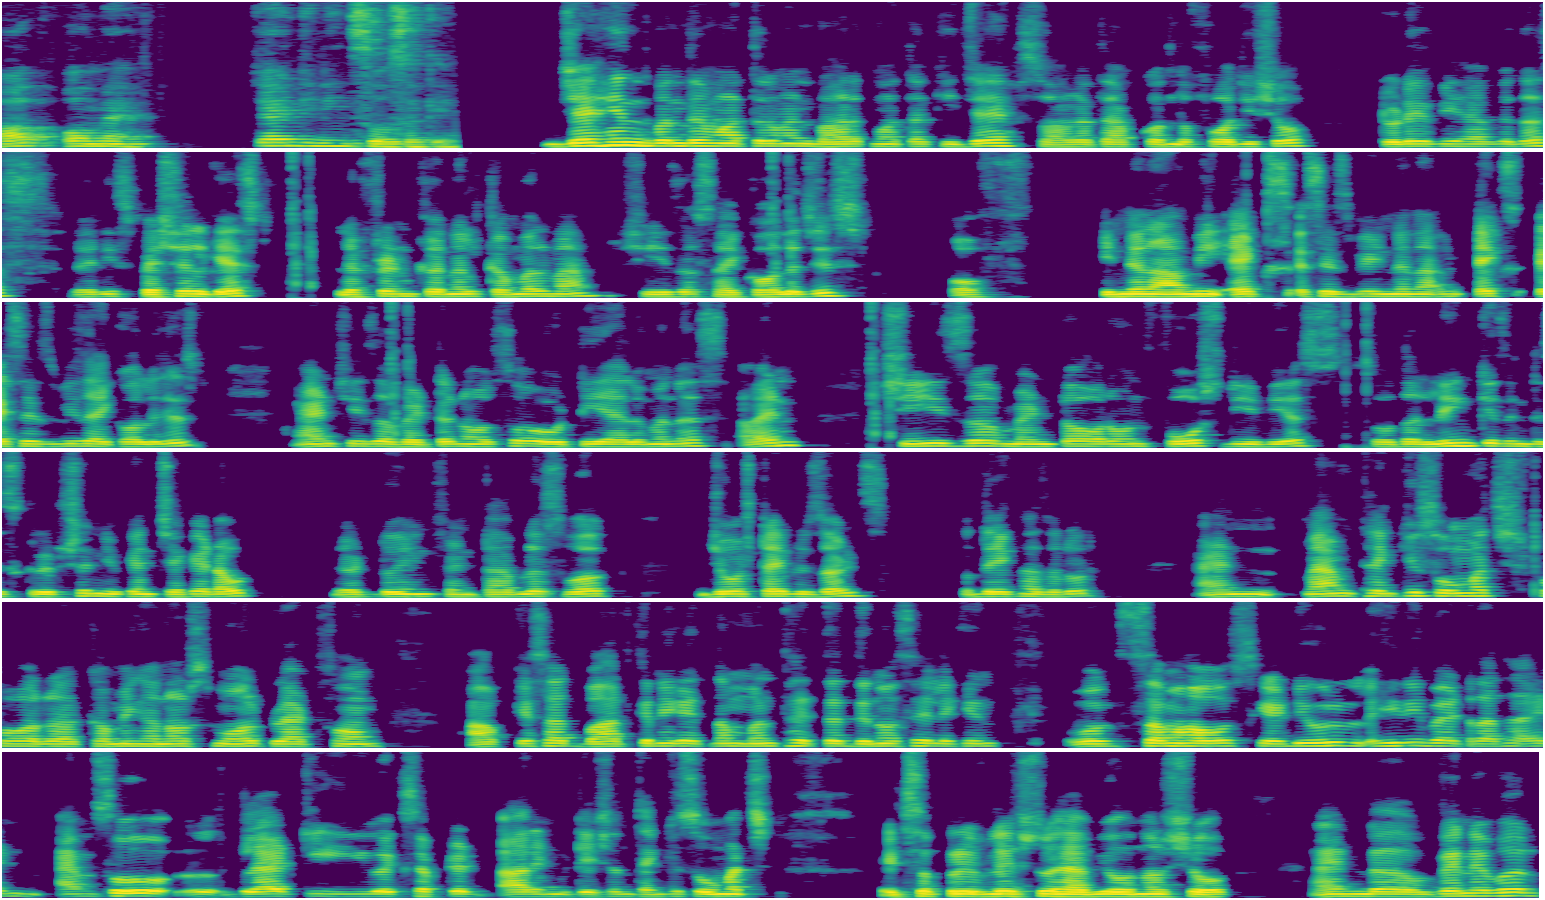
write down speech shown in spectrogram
आप और मैं चैन की नींद सो सके। जय हिंद, वंदे मातरम, भारत माता की जय। स्वागत है आपको on the Fauji show today we have with us very special guest lieutenant colonel Kamal ma'am she is a psychologist of Indian Army ex SSB Indian Army ex SSB psychologist and she is a veteran also OT alumnus and she is a mentor on force devious so the link is in description. You can check it out. They're doing fantabulous work, josh type results. So dekhna zarur and ma'am thank you so much for coming on our small platform आपके साथ बात करने का इतना मन था इतने दिनों से, लेकिन वो समहाउ स्केड्यूल ही नहीं बैठ रहा था। And I am so glad कि you accepted our invitation thank you so much it's a privilege to have you on our show and whenever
